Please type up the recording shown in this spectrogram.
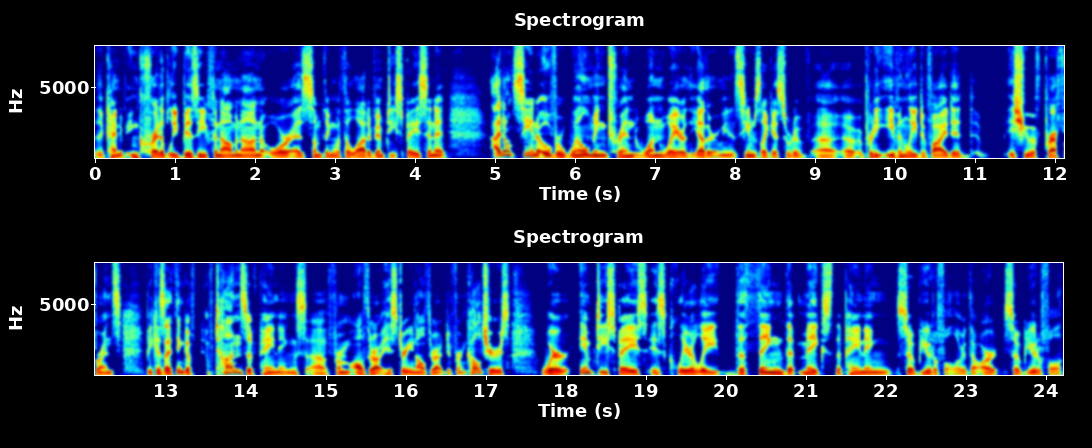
a, kind of incredibly busy phenomenon or as something with a lot of empty space in it I don't see an overwhelming trend one way or the other. I mean, it seems like a sort of uh, a pretty evenly divided issue of preference because I think of, of tons of paintings uh, from all throughout history and all throughout different cultures where empty space is clearly the thing that makes the painting so beautiful or the art so beautiful.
